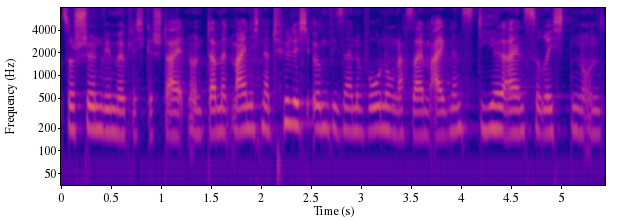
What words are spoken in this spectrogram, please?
so schön wie möglich gestalten. Und damit meine ich natürlich irgendwie seine Wohnung nach seinem eigenen Stil einzurichten. Und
